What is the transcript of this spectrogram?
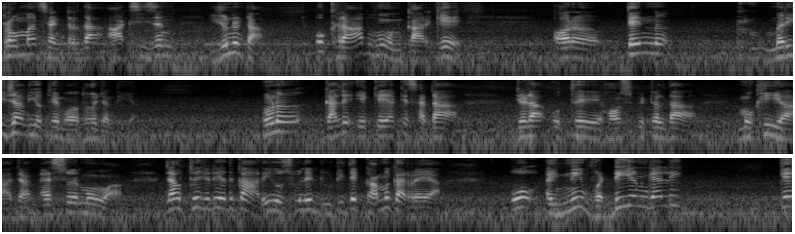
ਟਰੋਮਾ ਸੈਂਟਰ ਦਾ ਆਕਸੀਜਨ ਯੂਨਿਟ ਆ, ਉਹ ਖਰਾਬ ਹੋਣ ਕਰਕੇ ਔਰ ਤਿੰਨ ਮਰੀਜ਼ਾਂ ਦੀ ਉੱਥੇ ਮੌਤ ਹੋ ਜਾਂਦੀ ਆ। ਹੁਣ ਗੱਲ ਇੱਕ ਇਹ ਆ ਕਿ ਸਾਡਾ ਜਿਹੜਾ ਉੱਥੇ ਹਸਪੀਟਲ ਦਾ ਮੁਖੀ ਆ ਜਾਂ ਐਸਐਮਓ ਆ ਜਾਂ ਉੱਥੇ ਜਿਹੜੇ ਅਧਿਕਾਰੀ ਉਸ ਵੇਲੇ ਡਿਊਟੀ ਤੇ ਕੰਮ ਕਰ ਰਹੇ ਆ, ਉਹ ਇੰਨੀ ਵੱਡੀ ਅਣਗਹਿਲੀ ਕਿ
